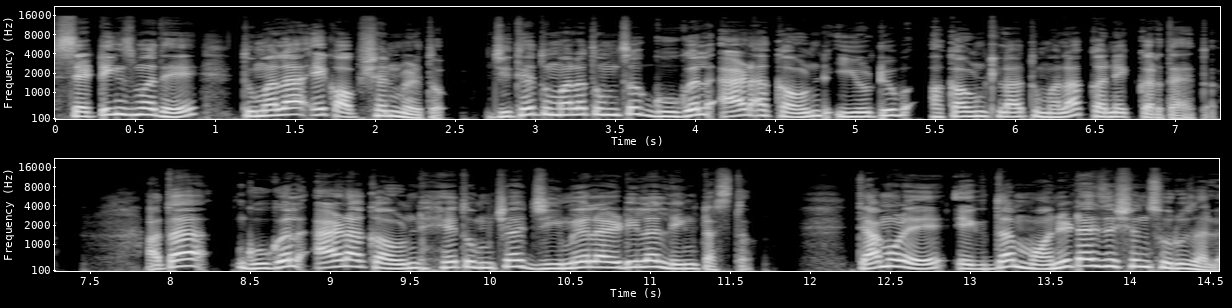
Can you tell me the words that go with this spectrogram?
सेटिंग्समध्ये तुम्हाला एक ऑप्शन मिळतो जिथे तुम्हाला तुमचं गुगल ॲड अकाउंट यूट्यूब अकाउंटला तुम्हाला कनेक्ट करता येतं. आता गुगल ॲड अकाउंट हे तुमच्या जीमेल आय डीला लिंक्ड असतं. त्यामुळे एकदा मॉनिटायझेशन सुरू झालं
